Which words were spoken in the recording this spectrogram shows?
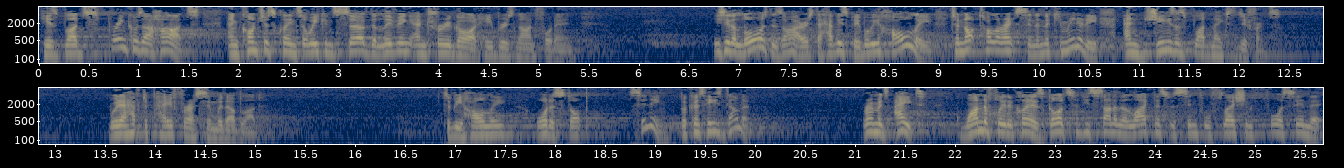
His blood sprinkles our hearts and conscience clean so we can serve the living and true God. Hebrews 9:14. You see, the law's desire is to have his people be holy, to not tolerate sin in the community, and Jesus' blood makes the difference. We don't have to pay for our sin with our blood. To be holy or to stop sinning, because he's done it. Romans 8 wonderfully declares God sent his son in the likeness of sinful flesh and for sin that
